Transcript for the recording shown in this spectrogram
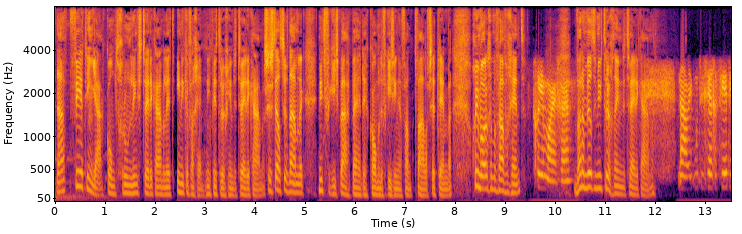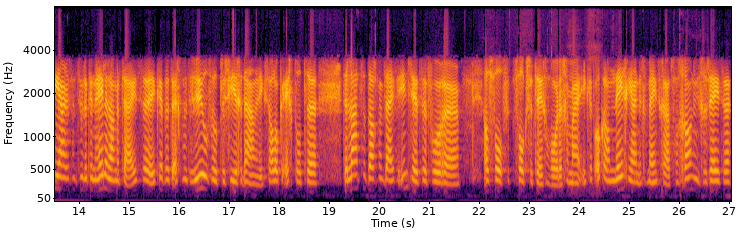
Na 14 jaar komt GroenLinks Tweede Kamerlid Ineke van Gent... niet meer terug in de Tweede Kamer. Ze stelt zich namelijk niet verkiesbaar... bij de komende verkiezingen van 12 september. Goedemorgen, mevrouw van Gent. Goedemorgen. Waarom wilt u nu terug in de Tweede Kamer? Nou, ik moet u zeggen, 14 jaar is natuurlijk een hele lange tijd. Uh, ik heb het echt met heel veel plezier gedaan. En ik zal ook echt tot uh, de laatste dag me blijven inzetten voor, uh, als volk, volksvertegenwoordiger. Maar ik heb ook al negen jaar in de gemeenteraad van Groningen gezeten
